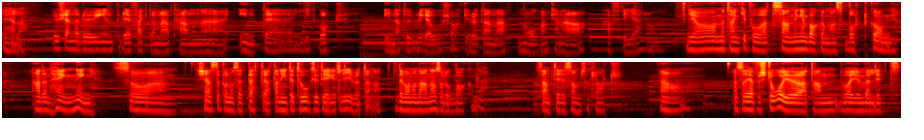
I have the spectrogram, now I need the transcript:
det hela. Hur känner du inför det faktum att han eh, inte gick bort i naturliga orsaker utan att någon kan ha haft ihjäl honom? Ja, med tanke på att sanningen bakom hans bortgång hade en hängning så eh, känns det på något sätt bättre att han inte tog sitt eget liv utan att det var någon annan som låg bakom det. Samtidigt som såklart, ja, alltså jag förstår ju att han var ju en väldigt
